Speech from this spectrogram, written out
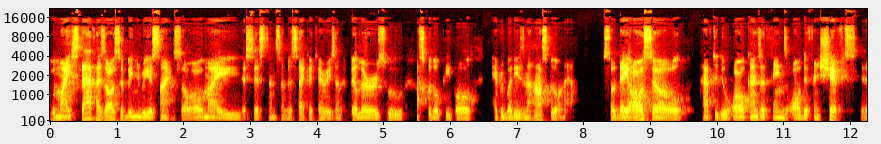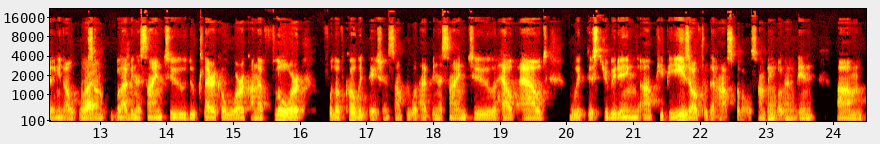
So my staff has also been reassigned. So all my assistants and the secretaries and the billers, who hospital people, everybody's in the hospital now. So they also have to do all kinds of things, all different shifts. Uh, you know, right. some people have been assigned to do clerical work on a floor full of COVID patients. Some people have been assigned to help out with distributing uh, PPEs all through the hospital. Some people mm-hmm. have been um,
